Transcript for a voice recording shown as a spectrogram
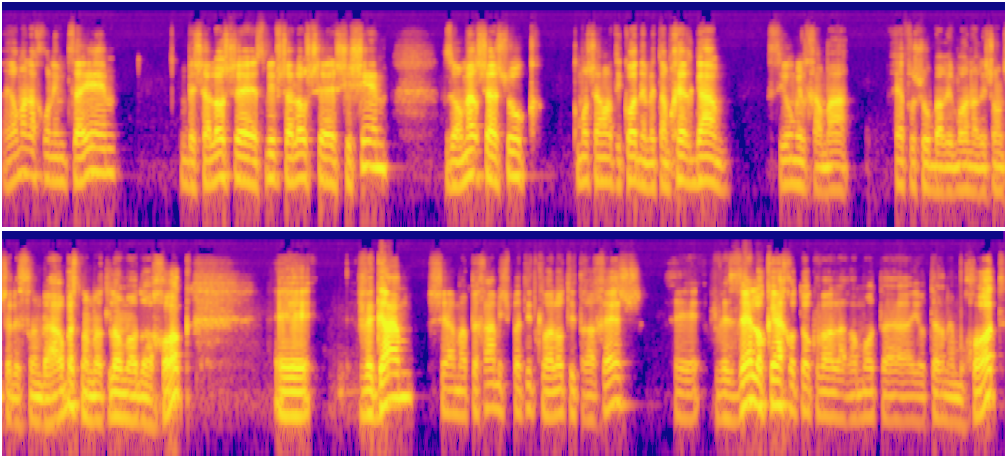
היום אנחנו נמצאים בשלוש, סביב 3.60, זה אומר שהשוק, כמו שאמרתי קודם, מתמחר גם סיום מלחמה איפשהו ברבעון הראשון של 24, זאת אומרת לא מאוד רחוק, אה, וגם שהמהפכה המשפטית כבר לא תתרחש, אה, וזה לוקח אותו כבר לרמות היותר נמוכות.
